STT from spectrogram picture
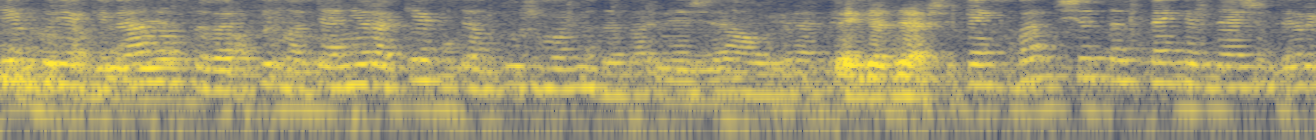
tie, kurie gyvena savartino, ten yra kiek ten tų žmonių dabar, nežinau, yra. 50. Penk, vat šitas 50 ir,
